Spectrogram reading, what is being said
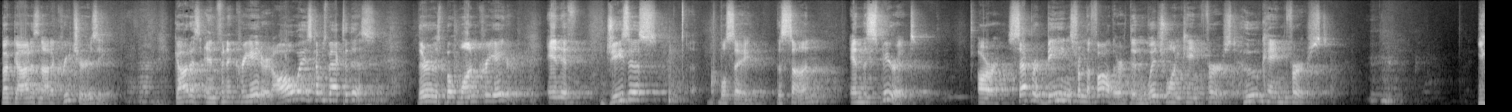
But God is not a creature, is He? God is infinite creator. It always comes back to this. There is but one creator. And if Jesus, we'll say the Son, and the Spirit are separate beings from the Father, then which one came first? Who came first? You,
